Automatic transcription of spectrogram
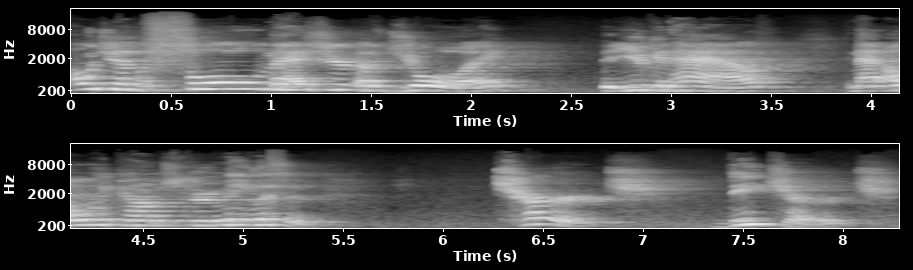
I want you to have the full measure of joy that you can have, and that only comes through me. Listen, church, the church,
